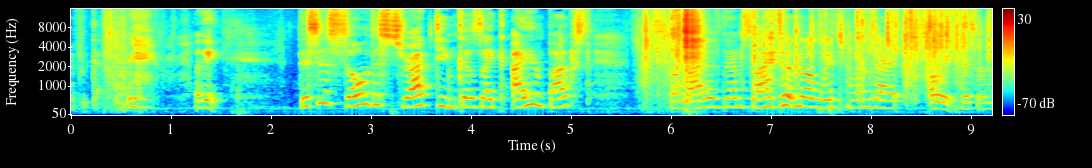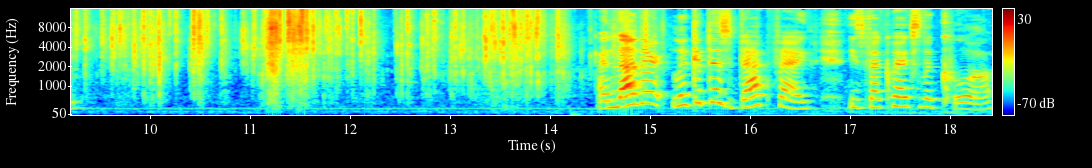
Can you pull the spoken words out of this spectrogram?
I forgot the name. Okay, this is so distracting because like I unboxed a lot of them, so I don't know which ones are. Oh wait, this one. Another, look at this backpack. These backpacks look cool.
